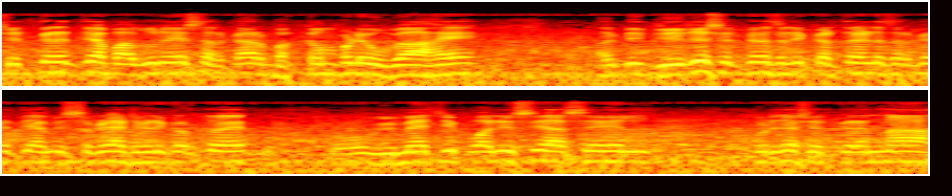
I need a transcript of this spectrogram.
शेतकऱ्यांच्या बाजूने सरकार भक्कमपणे उभं आहे. अगदी जे जे शेतकऱ्यांसाठी करता येणं सरकार ते आम्ही सगळ्या ठिकाणी करतोय. हो, विम्याची पॉलिसी असेल पुढच्या शेतकऱ्यांना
